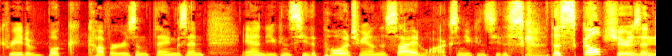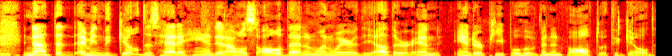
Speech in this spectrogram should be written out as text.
creative book covers and things, and and you can see the poetry on the sidewalks, and you can see the the sculptures, mm-hmm. and, not that I mean the guild has had a hand in almost all of that in one way or the other, and and are people who have been involved with the guild,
